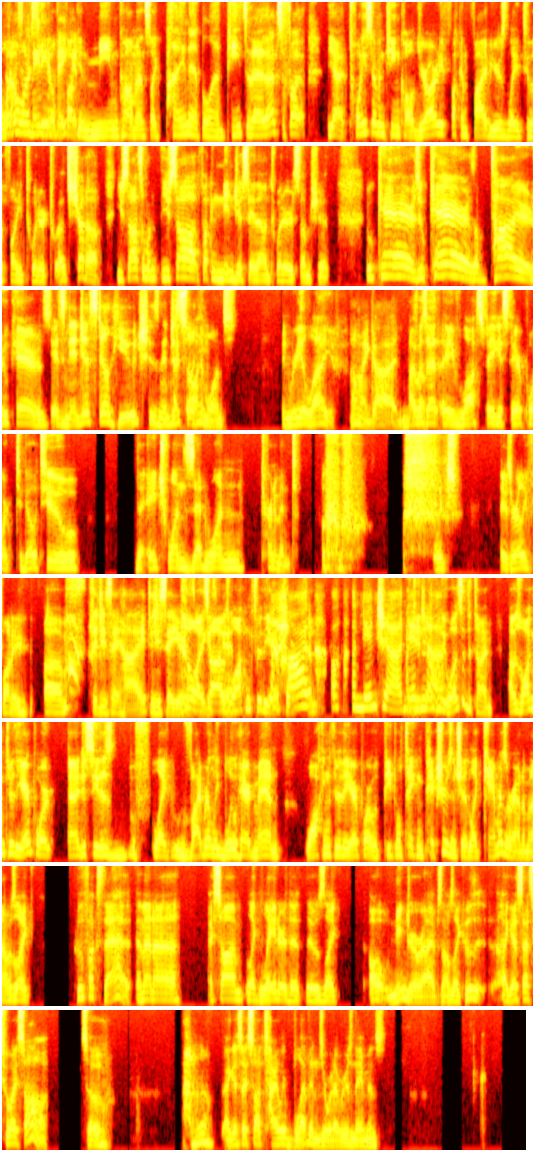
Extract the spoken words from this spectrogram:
What I don't is want to see no bacon? fucking meme comments like pineapple on pizza. That that's a fu- yeah. 2017 called. You're already fucking five years late to the funny Twitter. Tw- uh, shut up. You saw someone. You saw fucking ninja say that on Twitter or some shit. Who cares? Who cares? I'm tired. Who cares? Is Ninja still huge? Is Ninja I saw him once in real life. Oh my god. I was at a Las Vegas airport to go to the H1Z1 tournament, which is really funny. Um, Did you say hi? Did you say you're no, I saw. biggest I was walking through the airport, Hi. and Oh, a ninja, a ninja. I didn't know who he was at the time. I was walking through the airport, and I just see this like vibrantly blue-haired man walking through the airport with people taking pictures and shit, like cameras around him, and I was like, "Who the fuck's that?" And then uh, I saw him like later that it was like, "Oh, Ninja arrives," and I was like, "Who?" The-? I guess that's who I saw. So I don't know. I guess I saw Tyler Blevins or whatever his name is.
